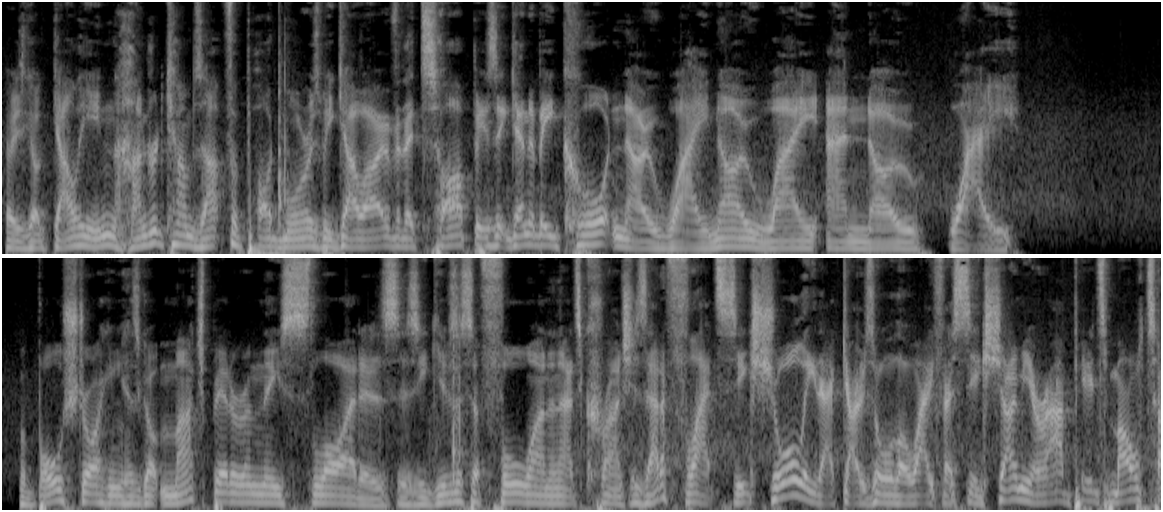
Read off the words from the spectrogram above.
So he's got Gully in. The 100 comes up for Podmore as we go over the top. Is it going to be caught? No way, no way, and no way. The ball striking has got much better in these sliders as he gives us a full one, and that's crunch. Is that a flat six? Surely that goes all the way for six. Show me your armpits, Malto.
